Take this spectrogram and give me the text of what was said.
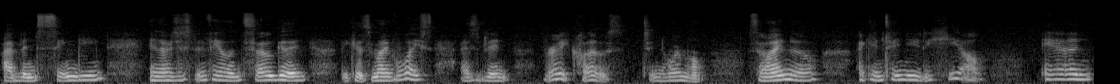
I've been singing and I've just been feeling so good because my voice has been very close to normal. So I know I continue to heal. And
